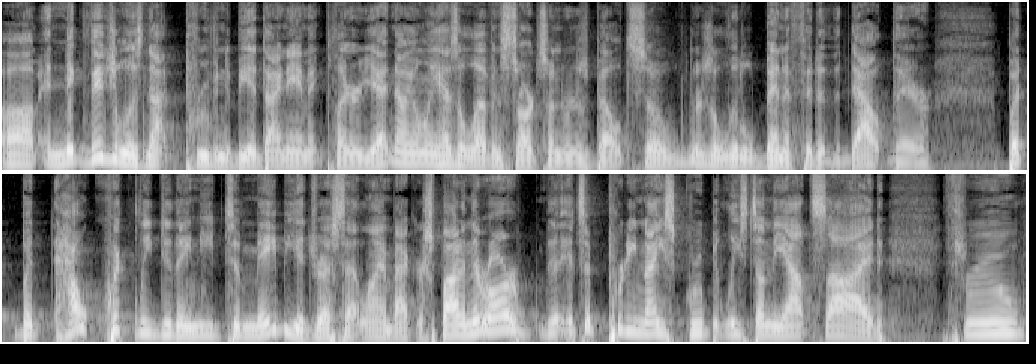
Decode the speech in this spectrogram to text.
Um, and Nick Vigil is not proven to be a dynamic player yet. Now he only has 11 starts under his belt, so there's a little benefit of the doubt there. But but how quickly do they need to maybe address that linebacker spot? And there are it's a pretty nice group, at least on the outside, through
